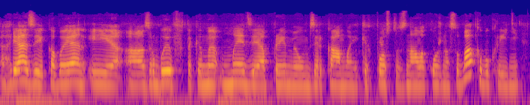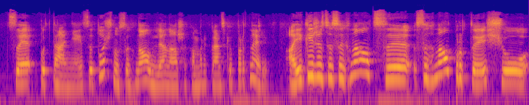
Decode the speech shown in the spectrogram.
грязі КВН і е, зробив такими медіа преміум зірками, яких просто знала кожна собака в Україні. Це питання, і це точно сигнал для наших американських партнерів. А який же це сигнал? Це сигнал про те, що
